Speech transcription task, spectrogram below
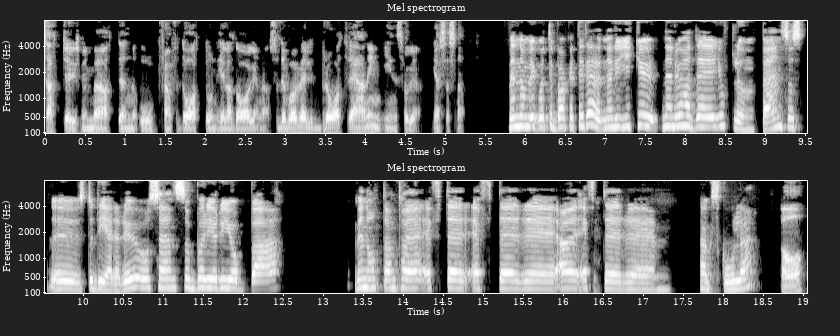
satt jag liksom i möten och framför datorn hela dagarna. Så det var väldigt bra träning insåg jag ganska snabbt. Men om vi går tillbaka till det när du, gick ut, när du hade gjort lumpen så uh, studerade du och sen så började du jobba med något antar jag efter, efter, uh, efter uh, högskola? Ja,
